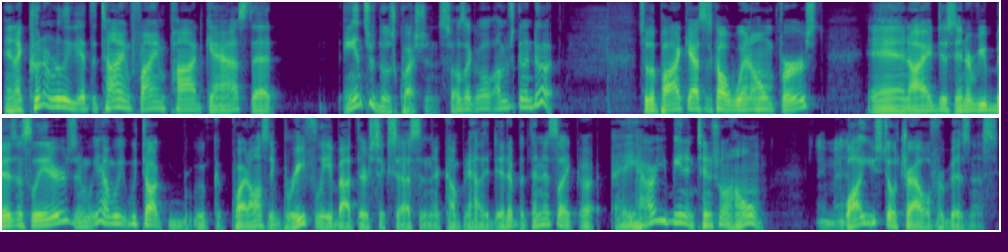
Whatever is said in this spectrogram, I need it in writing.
And I couldn't really at the time find podcasts that answered those questions. So I was like, well, I'm just going to do it. So the podcast is called Win at Home First. And I just interview business leaders, and you know, we we talk quite honestly briefly about their success in their company, how they did it. But then it's like, uh, hey, how are you being intentional at home Amen. while you still travel for business?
